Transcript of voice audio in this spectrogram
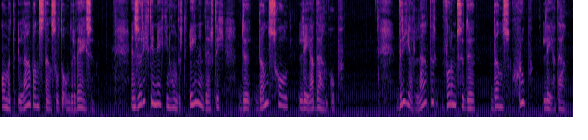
om het Labanstelsel te onderwijzen. En ze richt in 1931 de dansschool Lea Daan op. Drie jaar later vormt ze de dansgroep Lea Daan.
